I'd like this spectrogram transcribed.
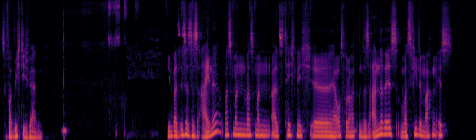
sofort wichtig werden. Jedenfalls ist das das eine, was man, was man als technisch äh, Herausforderung hat. Und das andere ist, und was viele machen, ist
